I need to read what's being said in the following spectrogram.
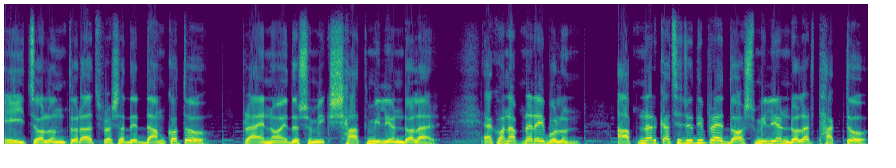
এই চলন্ত রাজপ্রাসাদের দাম কত? প্রায় নয় দশমিক সাত মিলিয়ন ডলার। এখন আপনারাই বলুন, আপনার কাছে যদি প্রায় দশ মিলিয়ন ডলার থাকতো,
